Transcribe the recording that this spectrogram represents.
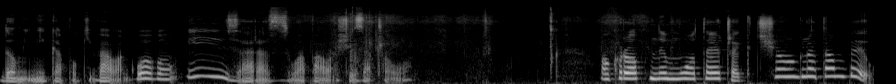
Dominika pokiwała głową i zaraz złapała się za czoło. Okropny młoteczek ciągle tam był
